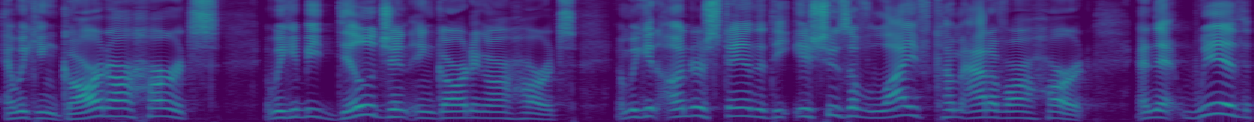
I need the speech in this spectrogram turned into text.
and we can guard our hearts and we can be diligent in guarding our hearts and we can understand that the issues of life come out of our heart and that with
